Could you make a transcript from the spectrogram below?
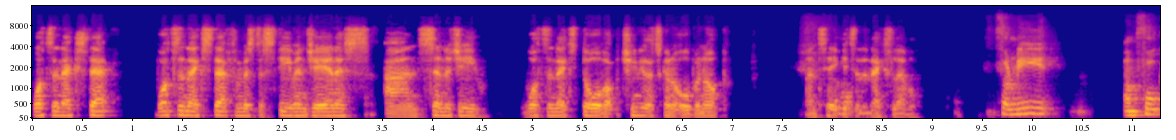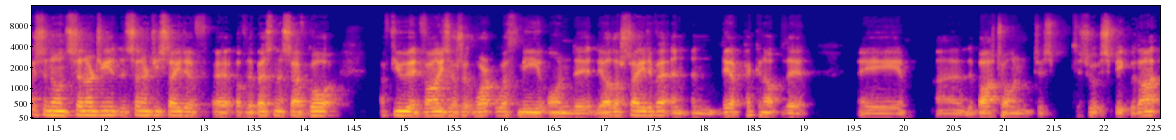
What's the next step? What's the next step for Mr. Steven J. Innes and synergy? What's the next door of opportunity that's going to open up and take well, it to the next level? For me, I'm focusing on synergy, the synergy side of uh, of the business. I've got a few advisors that work with me on the, the other side of it, and, and they're picking up the uh, uh, the baton to, to so to speak with that.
